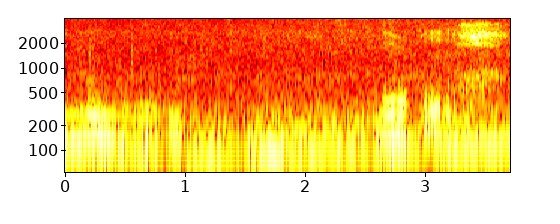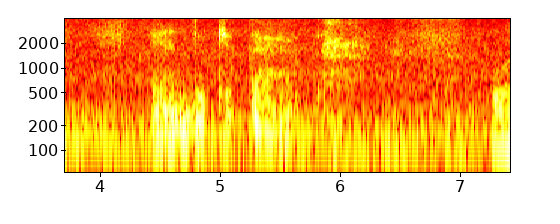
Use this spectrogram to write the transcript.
Mm. beauty. And look at that. Wow.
